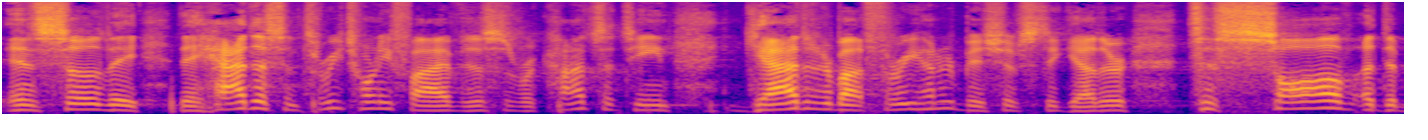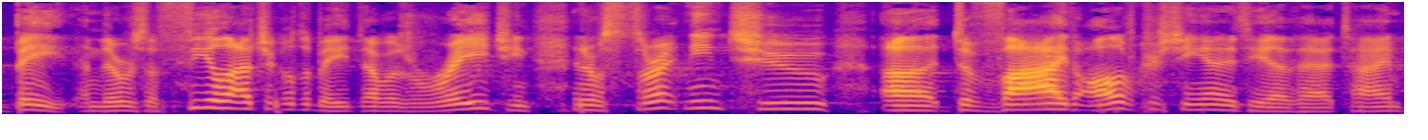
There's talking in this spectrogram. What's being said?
And so they, they had this in 325. This is where Constantine gathered about 300 bishops together to solve a debate. And there was a theological debate that was raging and it was threatening to uh, divide all of Christianity at that time.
